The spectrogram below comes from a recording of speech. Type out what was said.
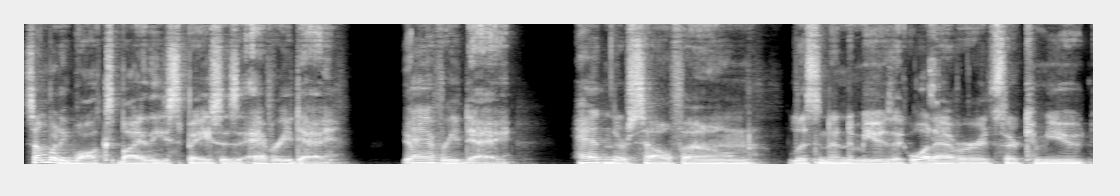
somebody walks by these spaces every day, Yep. every day, heading their cell phone, listening to music, whatever. It's their commute,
